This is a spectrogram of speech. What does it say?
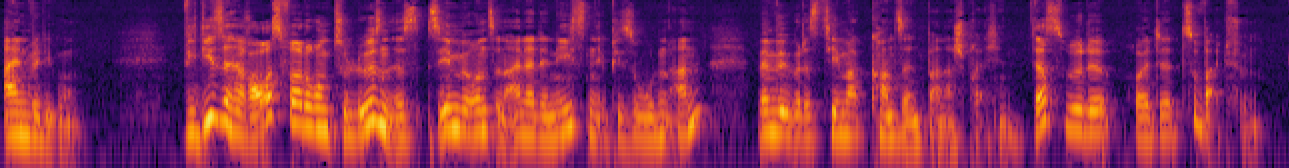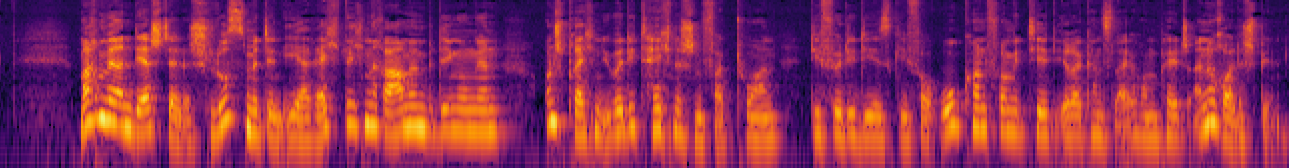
Einwilligung. Wie diese Herausforderung zu lösen ist, sehen wir uns in einer der nächsten Episoden an, wenn wir über das Thema Consent Banner sprechen. Das würde heute zu weit führen. Machen wir an der Stelle Schluss mit den eher rechtlichen Rahmenbedingungen und sprechen über die technischen Faktoren, die für die DSGVO-Konformität Ihrer Kanzlei-Homepage eine Rolle spielen.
